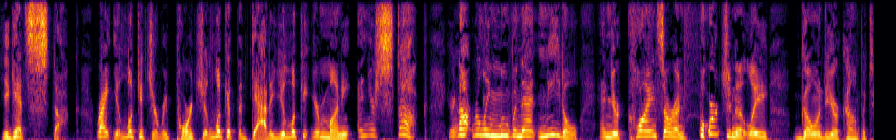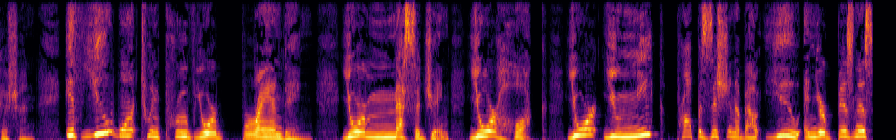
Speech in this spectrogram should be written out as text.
you get stuck right? You look at your reports, you look at the data, you look at your money, and you're stuck. You're not really moving that needle, and your clients are unfortunately going to your competition. If you want to improve your branding, your messaging, your hook, your unique proposition about you and your business,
